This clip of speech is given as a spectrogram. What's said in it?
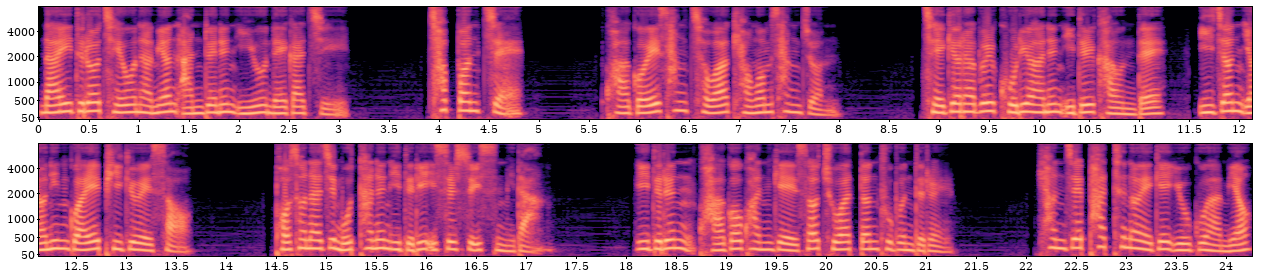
나이 들어 재혼하면 안 되는 이유 네 가지. 첫 번째, 과거의 상처와 경험 상존. 재결합을 고려하는 이들 가운데 이전 연인과의 비교에서 벗어나지 못하는 이들이 있을 수 있습니다. 이들은 과거 관계에서 좋았던 부분들을 현재 파트너에게 요구하며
